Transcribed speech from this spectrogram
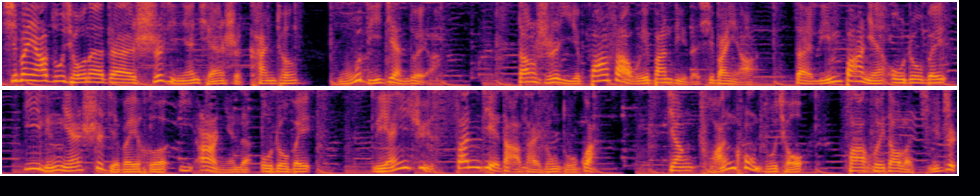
西班牙足球呢，在十几年前是堪称无敌舰队啊。当时以巴萨为班底的西班牙，在零八年欧洲杯、一零年世界杯和一二年的欧洲杯，连续三届大赛中夺冠，将传控足球发挥到了极致，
